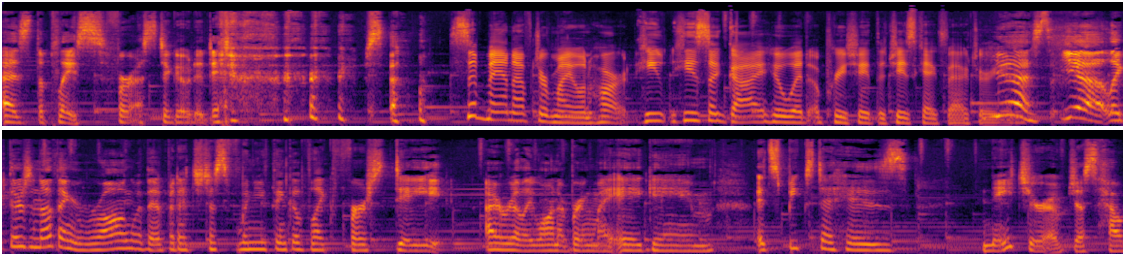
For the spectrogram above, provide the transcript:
as the place for us to go to dinner. so. He's a man after my own heart. He he's a guy who would appreciate the Cheesecake Factory. Yes, yeah. Like there's nothing wrong with it, but it's just when you think of like first date, I really want to bring my A game. It speaks to his nature of just how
